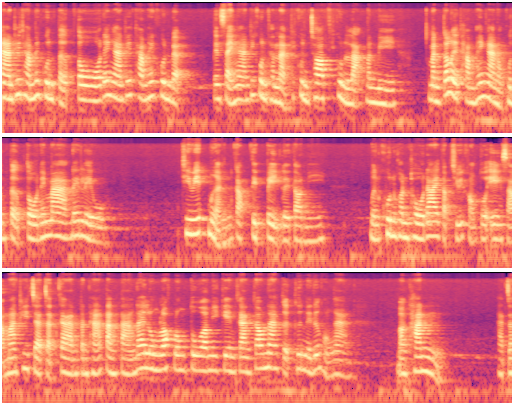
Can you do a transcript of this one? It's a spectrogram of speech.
งานที่ทำให้คุณเติบโต ได้งานที่ทำให้คุณแบบเป็นสายงานที่คุณถนัดที่คุณชอบที่คุณรักมันมี มันก็เลยทำให้งานของคุณเติบโตได้มากได้เร็ว ชีวิตเหมือนกับติดปีกเลยตอนนี้ เหมือนคุณคอนโทรลได้กับชีวิตของตัวเอง สามารถที่จะจัดการปัญหาต่างๆ ได้ลงล็อกลงตัว มีเกณฑ์การก้าวหน้าเกิดขึ้นในเรื่องของงาน บางท่านอาจจะ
